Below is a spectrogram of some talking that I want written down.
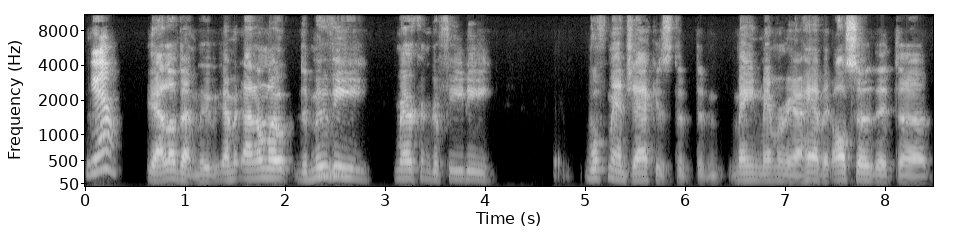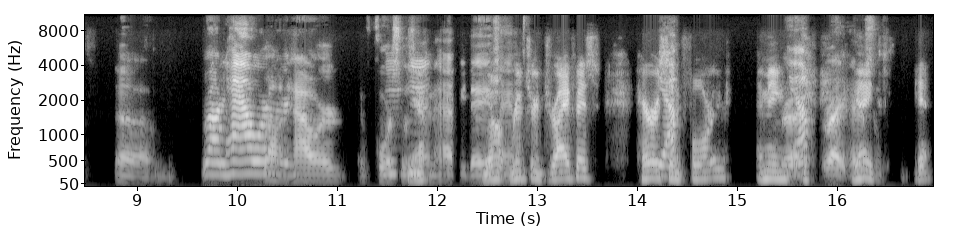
Yeah. yeah. I love that movie. I mean, I don't know the movie American Graffiti. Wolfman Jack is the, the main memory I have. It also that uh, um, Ron Howard. Ron Howard, of course, was Yeah. in Happy Days. Well, and, Richard Dreyfuss, Harrison Yeah. Ford. I mean, right, right. Yeah, Harrison-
